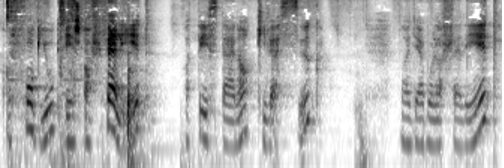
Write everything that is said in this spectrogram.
akkor fogjuk, és a felét a tésztának kivesszük. Nagyjából a felét.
